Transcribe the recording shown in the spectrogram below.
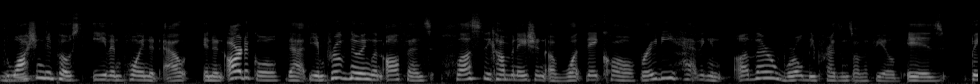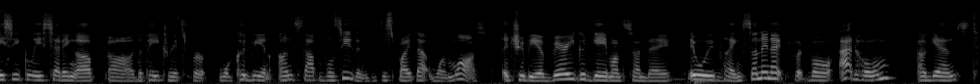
The Washington Post even pointed out in an article that the improved New England offense, plus the combination of what they call Brady having an otherworldly presence on the field, is basically setting up uh, the Patriots for what could be an unstoppable season, despite that one loss. It should be a very good game on Sunday. They will be playing Sunday night football at home against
